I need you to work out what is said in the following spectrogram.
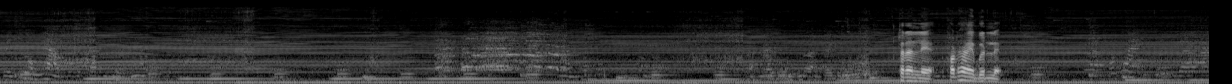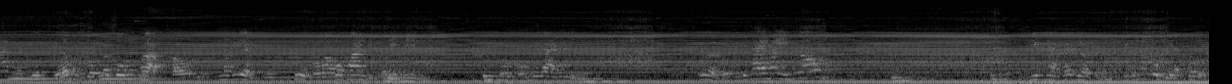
ไปช่วงยาวก็ตัดเงินเอาก็นั่นแหละ เขาถ่ายเบิดแหละ เดี๋ยวเดี๋ยวผมมาส่งภาพเขานักเรียนคู่กับว่าพวกพันอีกทีนี่ผมไม่ได้นี่ เออผมจะใช้ไม่อีกเนาะยิบเนี่ยแค่เดียวผมคิดว่าลูกเดียวก็เลย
